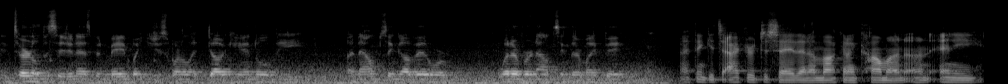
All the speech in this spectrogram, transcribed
internal decision has been made, but you just want to let Doug handle the announcing of it or whatever announcing there might be? I think it's accurate to say that I'm not going to comment on any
